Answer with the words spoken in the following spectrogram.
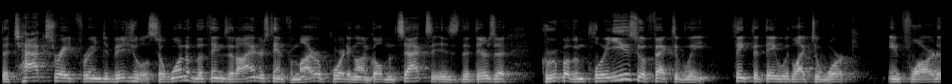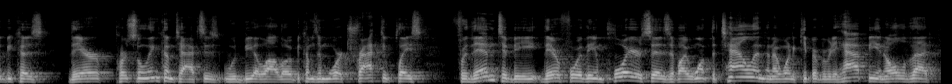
the tax rate for individuals. So, one of the things that I understand from my reporting on Goldman Sachs is that there's a group of employees who effectively think that they would like to work in Florida because their personal income taxes would be a lot lower. It becomes a more attractive place for them to be. Therefore, the employer says, if I want the talent and I want to keep everybody happy and all of that,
